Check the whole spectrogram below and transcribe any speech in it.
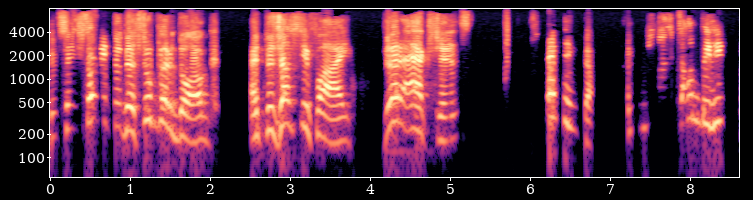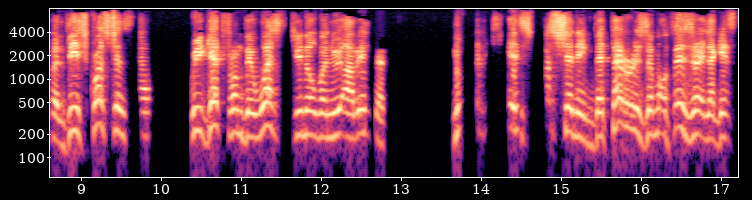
to say sorry to the super dog and to justify their actions. Them. It's unbelievable. These questions we get from the West, you know, when we are in there. Nobody is questioning the terrorism of Israel against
